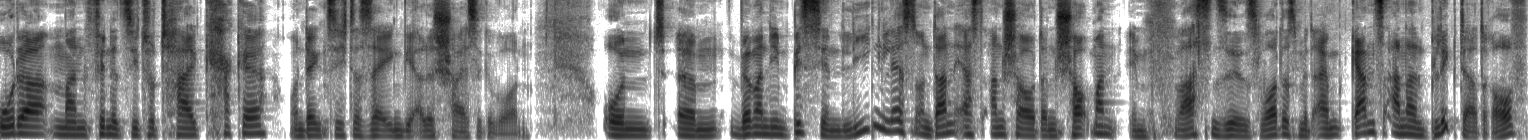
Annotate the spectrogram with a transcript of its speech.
Oder man findet sie total kacke und denkt sich, das ist ja irgendwie alles scheiße geworden. Und ähm, wenn man die ein bisschen liegen lässt und dann erst anschaut, dann schaut man im wahrsten Sinne des Wortes mit einem ganz anderen Blick da drauf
